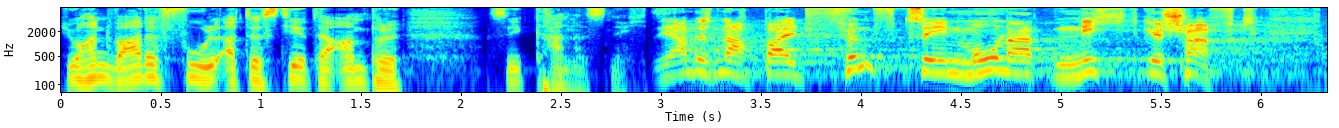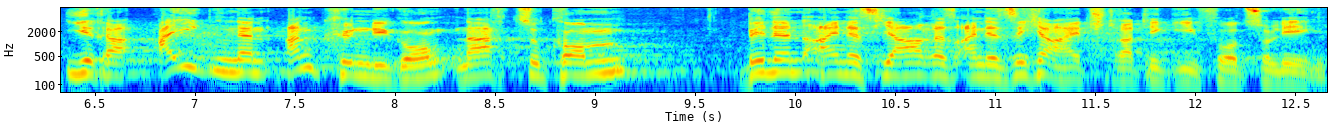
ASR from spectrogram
Johann Wadefuhl attestiert der Ampel, sie kann es nicht. Sie haben es nach bald 15 Monaten nicht geschafft, Ihrer eigenen Ankündigung nachzukommen, binnen eines Jahres eine Sicherheitsstrategie vorzulegen.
